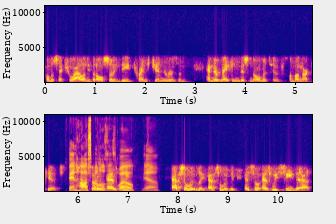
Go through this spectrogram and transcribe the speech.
homosexuality, but also indeed transgenderism and they're making this normative among our kids. In hospitals so as, as well. We, yeah. Absolutely, absolutely. And so as we see that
